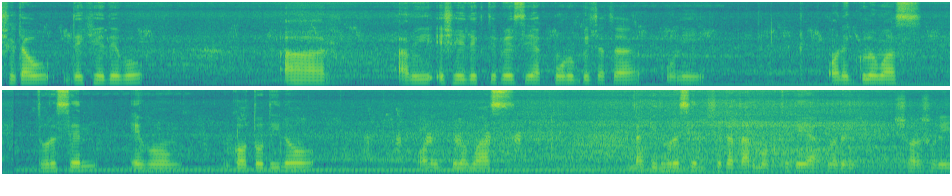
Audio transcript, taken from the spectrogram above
সেটাও দেখিয়ে দেব। আর আমি এসেই দেখতে পেয়েছি এক মুরব্বী চাচা, উনি অনেকগুলো মাছ ধরেছেন এবং গত দিনও অনেকগুলো মাছ নাকি ধরেছেন, সেটা তার মুখ থেকে আপনাদের সরাসরি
